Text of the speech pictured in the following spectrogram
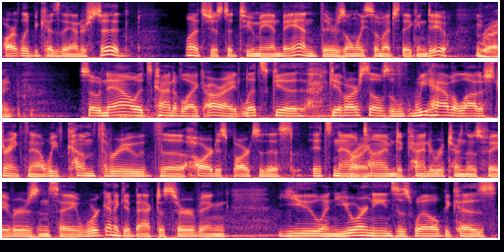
partly because they understood, well, it's just a two man band. There's only so much they can do. right. So now it's kind of like, all right, let's get give ourselves. A, we have a lot of strength now. We've come through the hardest parts of this. It's now Right. time to kind of return those favors and say we're going to get back to serving you and your needs as well. Because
